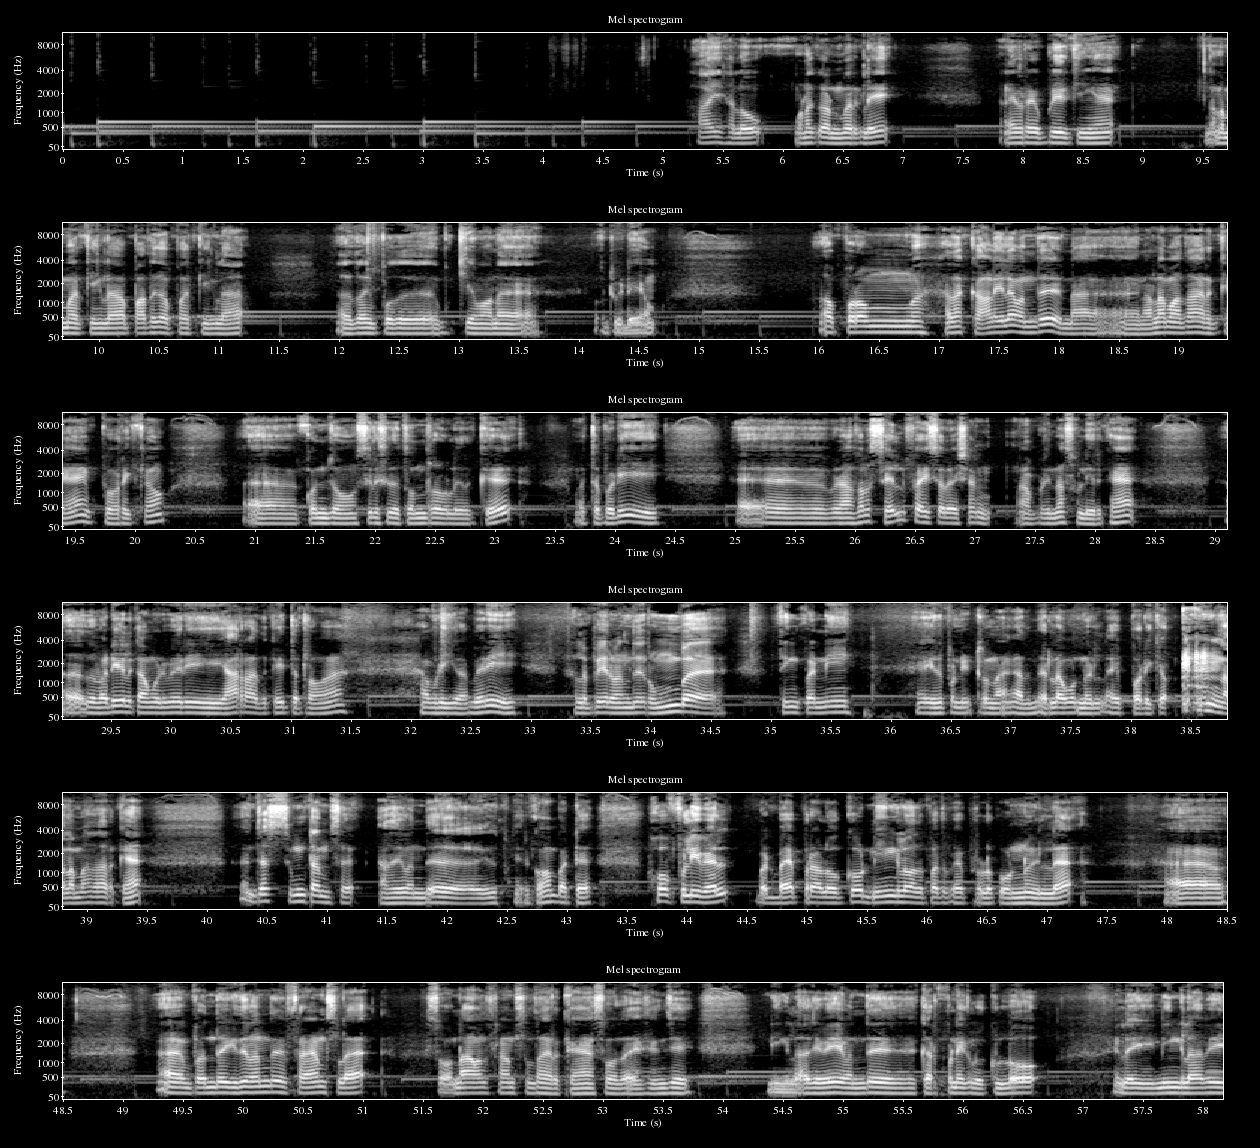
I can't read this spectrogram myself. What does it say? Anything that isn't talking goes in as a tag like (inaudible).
Hi hello வணக்கம் நண்பர்களே. அனைவரும் எப்படி இருக்கீங்க? நலமாக இருக்கீங்களா? பாதுகாப்பாக இருக்கீங்களா? அதுதான் இப்போது முக்கியமான ஒரு விடயம். அப்புறம் அதான் காலையில் வந்து நான் நலமாக தான் இருக்கேன். இப்போ வரைக்கும் கொஞ்சம் சிறு சிறு தொந்தரவுகள் இருக்குது மற்றபடி நான் சொல்ல செல்ஃப் ஐசோலேஷன் அப்படின்னு தான் சொல்லியிருக்கேன். அதாவது வடிவேல் காமெடி மாரி யாரா அது கை தட்டுறவன் அப்படிங்கிற மாரி சில பேர் வந்து ரொம்ப திங்க் பண்ணி இது பண்ணிகிட்டு இருந்தாங்க. அதுமாரிலாம் ஒன்றும் இல்லை. இப்போ வரைக்கும் (clears throat) நலமாக தான் இருக்கேன். ஜஸ்ட் சிம்டம்ஸு அது வந்து இது பண்ணியிருக்கோம். பட்டு ஹோப்ஃபுல்லி வெல் பட் பயப்படுற அளவுக்கோ நீங்களும் அதை பார்த்து பயப்படுற அளவுக்கு ஒன்றும் இல்லை. இப்போ வந்து இது வந்து ஃப்ரான்ஸில் ஸோ நான் வந்து ஃப்ரான்ஸில் தான் இருக்கேன். ஸோ அதை செஞ்சு நீங்களாகவே வந்து கற்பனைகளுக்குள்ளோ இல்லை நீங்களாகவே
